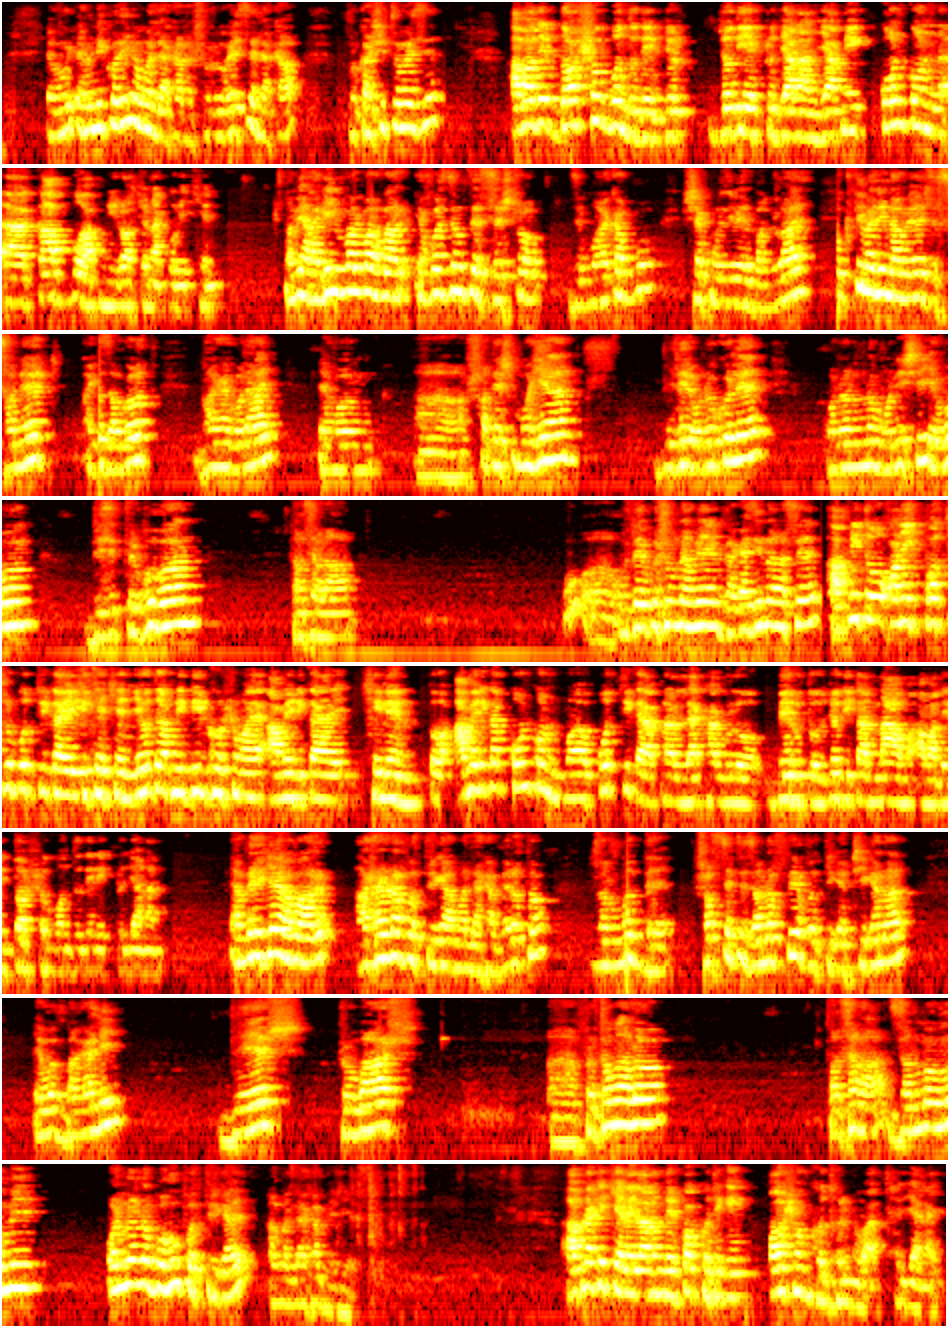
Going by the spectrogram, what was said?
এবং এমনি করেই আমার লেখাটা শুরু হয়েছে, লেখা প্রকাশিত হয়েছে। আমাদের দর্শক বন্ধুদের যদি একটু জানান যে আপনি কোন কোন কাব্য আপনি রচনা করেছেন? আমি আগেই বলব আমার এ পর্যন্ত শ্রেষ্ঠ যে মহাকাব্য, শেখ মুজিবের বাংলায়, মুক্তিবাণী নামে যে সনেট জগৎ, ভাঙা গোড়ায় এবং স্বদেশ মহিয়ান, বিধের অনুকূলে, অনন্য মনীষী এবং বিচিত্র ভুবন, তাছাড়া উদয় নামে ম্যাগাজিনও আছে আপনি তো অনেক পত্র পত্রিকায় লিখেছেন, যেহেতু আপনি দীর্ঘ সময় আমেরিকায় ছিলেন, তো আমেরিকার কোন কোন পত্রিকায় আপনার লেখাগুলো বেরুতো? যদি তার নাম আমাদের দর্শক বন্ধুদের একটু জানান। আমেরিকায় আমার আঠারোটা পত্রিকা আমার লেখা বেরোতো, যার মধ্যে সবচেয়ে জনপ্রিয় পত্রিকা ঠিকানা এবং বাঙালি, দেশ, প্রবাস প্রথম আলো তাছাড়া জন্মভূমি, অন্যান্য বহু পত্রিকায় আমার লেখা বেরিয়েছে আপনাকে চ্যানেল আনন্দের পক্ষ থেকে অসংখ্য ধন্যবাদ জানাই।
